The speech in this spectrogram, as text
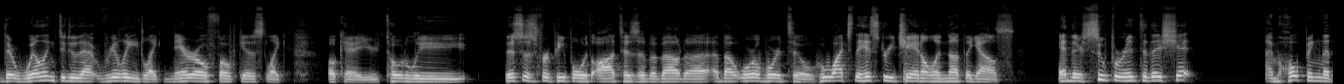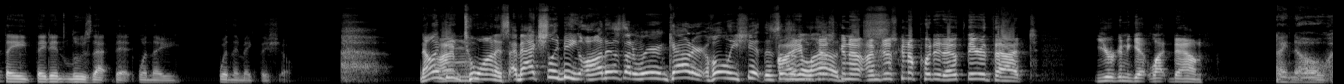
they're willing to do that really like narrow focus like okay you're totally this is for people with autism about uh, about World War II who watch the History Channel and nothing else and they're super into this shit. I'm hoping that they they didn't lose that bit when they when they make this show. Now I'm being I'm- too honest. I'm actually being honest on Rare Encounter. Holy shit this isn't I'm allowed. just gonna I'm just gonna put it out there that you're gonna get let down. I know.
